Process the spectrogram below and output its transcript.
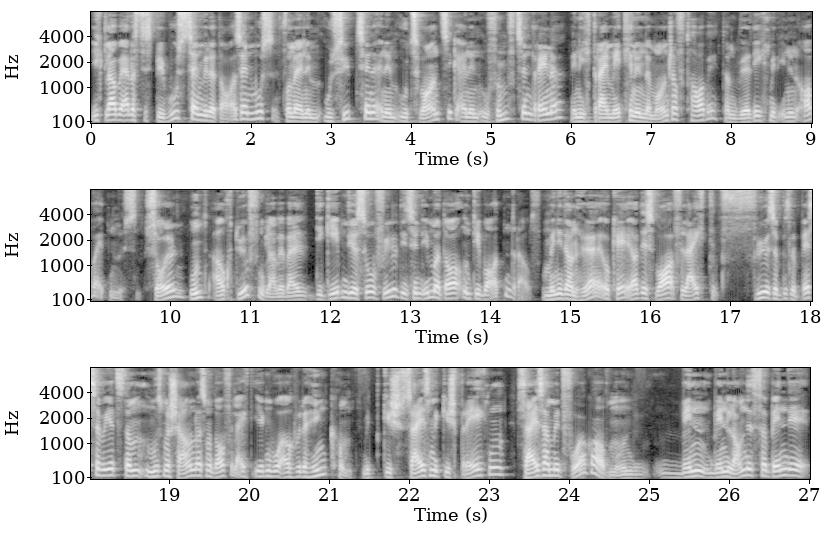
ich glaube auch, dass das Bewusstsein wieder da sein muss von einem U17, einem U20, einem U15 Trainer. Wenn ich drei Mädchen in der Mannschaft habe, dann würde ich mit ihnen arbeiten müssen. Sollen und auch dürfen, glaube ich, weil die geben dir so viel, die sind immer da und die warten drauf. Und wenn ich dann höre, okay, ja, das war vielleicht früher so ein bisschen besser wie jetzt, dann muss man schauen, dass man da vielleicht irgendwo auch wieder hinkommt. Mit, sei es mit Gesprächen, sei es auch mit Vorgaben. Und wenn, wenn Landesverbände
